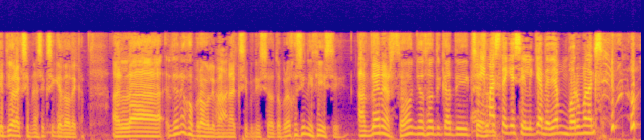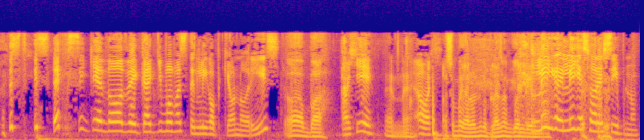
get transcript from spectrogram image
και τι ώρα ξυπνά, 6 και 12. Αλλά δεν έχω πρόβλημα Όχι. να ξυπνήσω το πρωί, έχω συνηθίσει. Αν δεν έρθω, νιώθω ότι κάτι Ε, ξέρεις. είμαστε και σε ηλικία, παιδιά, που μπορούμε να ξυπνούμε στις 6 και 12. Κοιμόμαστε λίγο πιο νωρίς. Αμπά. Όχι; Ε, ναι. Όχι. Όσο μεγαλώνει το πλάσμα, πιο λίγο. Λίγε λίγες ώρες ύπνου.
